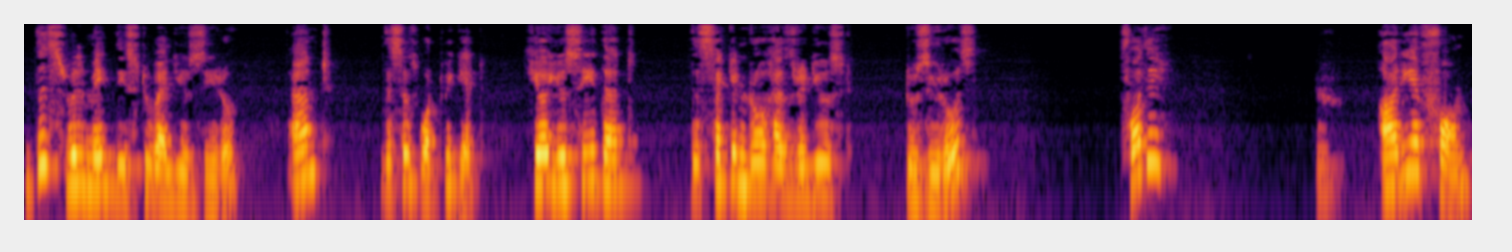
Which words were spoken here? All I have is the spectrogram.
This will make these two values 0 and this is what we get. Here you see that the second row has reduced to zeros for the uh, REF form,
